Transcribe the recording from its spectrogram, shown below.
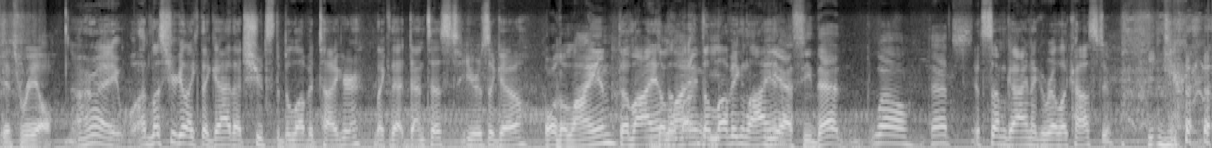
It's real. All right. Well, unless you're like the guy that shoots the beloved tiger, like that dentist years ago. Or the lion? The lion, the lo- the loving lion? Yeah, see, that, well, that's, It's some guy in a gorilla costume. you just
